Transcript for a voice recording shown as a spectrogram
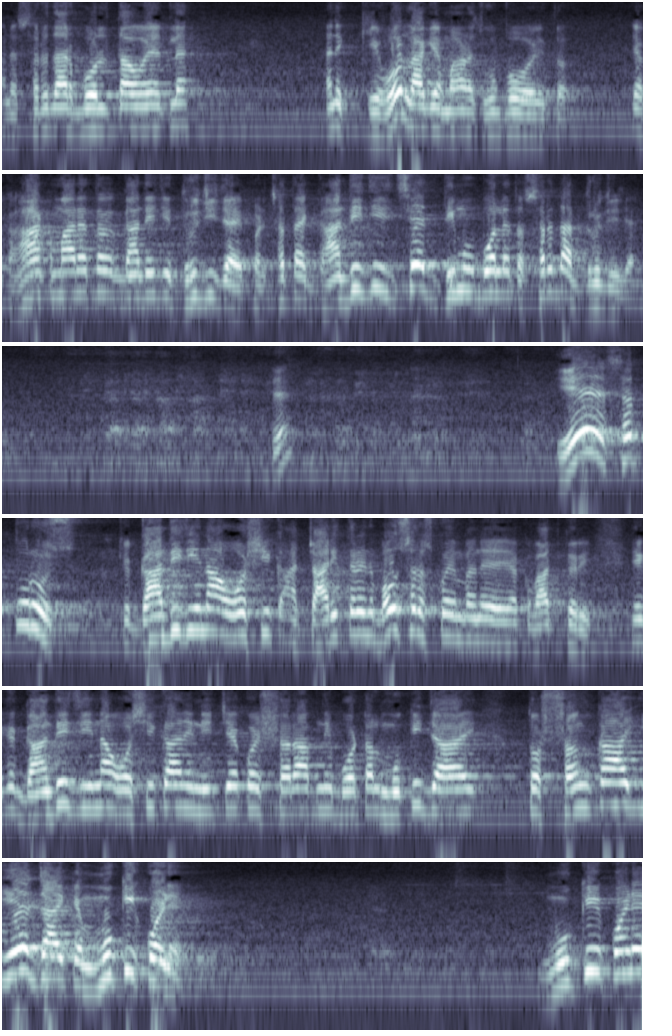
અને સરદાર બોલતા હોય એટલે? અને કેવો લાગે માણસ ઊભો હોય તો? એક હાંક મારે તો ગાંધીજી ધ્રુજી જાય, પણ છતાંય ગાંધીજી છે, ધીમું બોલે તો સરદાર ધ્રુજી જાય. એ સત્પુરુષ કે ગાંધીજીના ઓશિકા ચારિત્ર બહુ સરસ કોઈ મને એક વાત કરી, એ કે ગાંધીજીના ઓશિકાની નીચે કોઈ શરાબની બોટલ મૂકી જાય, તો શંકા એ જાય કે મૂકી કોણે? મૂકી કોણે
